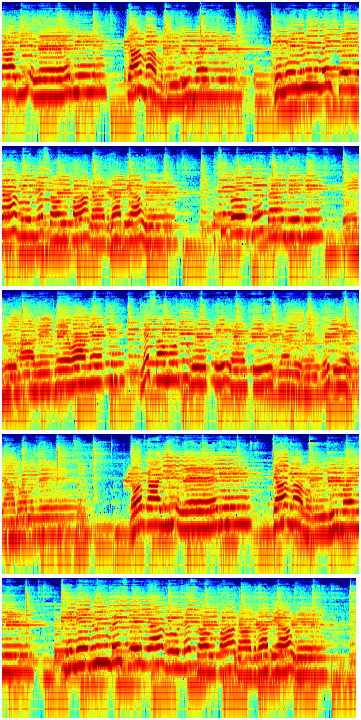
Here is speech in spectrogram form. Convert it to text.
ကကြီးအလဲပြင်းကြားမမဟုလူမရင်ခင်မင်းလူမိတ်ဆွေများကိုလက်ဆောင်ပါကတရားတရားဝင်အချစ်ကိုဖို့တန်စေခြင်းဘယ်လိုဟာတွေထဲဝါမဲ့ခြင်းလက်ဆောင်မသူကိုပေးရန်ပေးပြန်လို့ပဲရုပ်တရက်ရှာတော်မမြင်လောကကြီးအလဲပြင်းကြားမမဟုလူမရင် ခင်မင်းလူမိတ်ဆွေများကိုလက်ဆောင်ပါကတရားတရားဝင်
